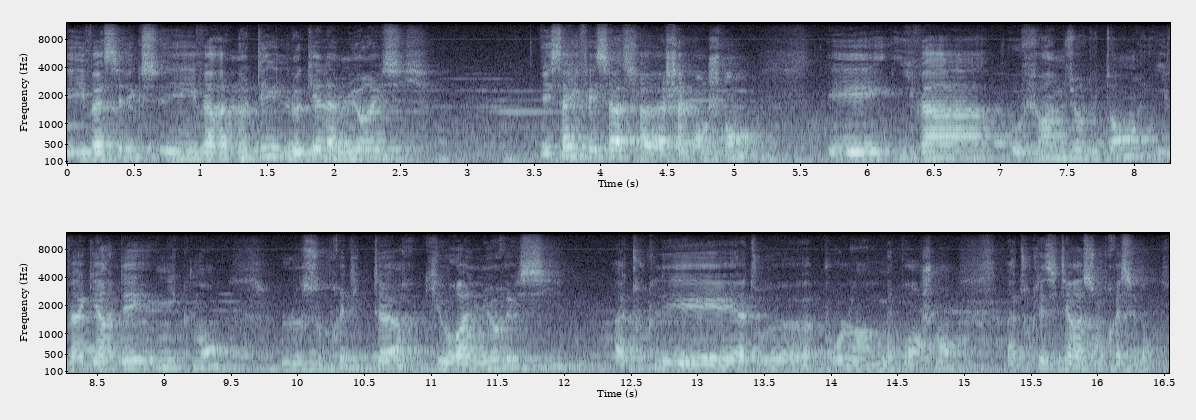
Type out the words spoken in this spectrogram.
et il va noter lequel a mieux réussi. Et ça, il fait ça à chaque branchement. Et il va, au fur et à mesure du temps, il va garder uniquement le sous-prédicteur qui aura le mieux réussi à toutes les, pour le même branchement à toutes les itérations précédentes.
